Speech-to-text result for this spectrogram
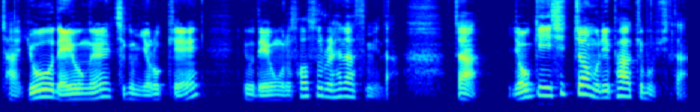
자, 요 내용을 지금 이렇게 요 내용으로 서술을 해놨습니다. 자, 여기 시점 우리 파악해 봅시다.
